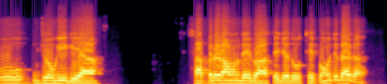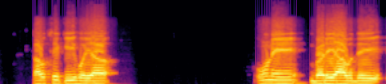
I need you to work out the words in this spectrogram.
ਉਹ ਜੋਗੀ ਗਿਆ। ਸੱਪ ਲੜਾਉਣ ਦੇ ਵਾਸਤੇ ਜਦੋਂ ਉੱਥੇ ਪਹੁੰਚਦਾਗਾ, ਤਾਂ ਉੱਥੇ ਕੀ ਹੋਇਆ? ਉਹਨੇ ਬੜੇ ਆਪਦੇ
